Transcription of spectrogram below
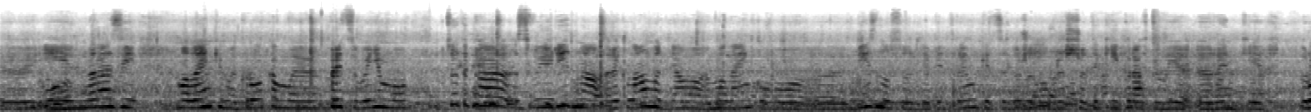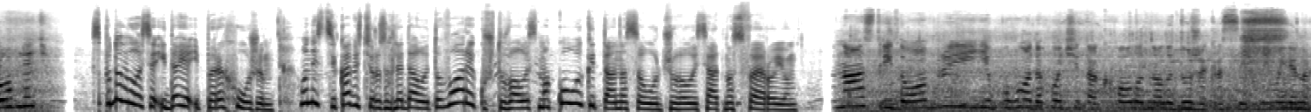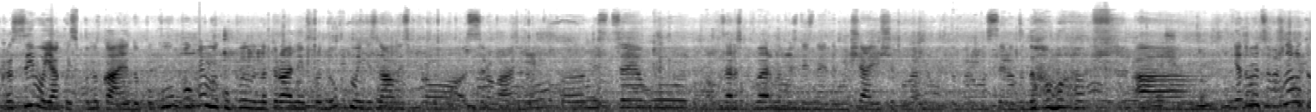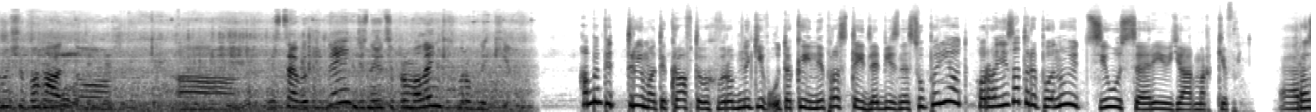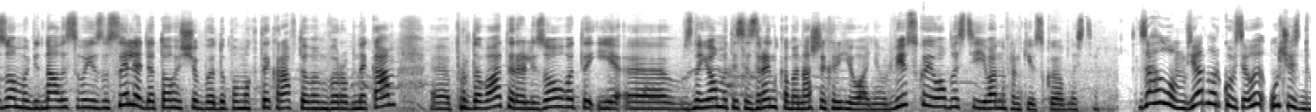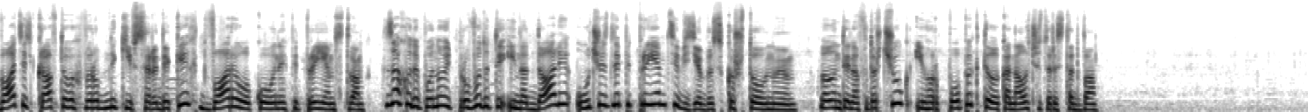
І наразі маленькими кроками працюємо. Це така своєрідна реклама для маленького е, бізнесу, для підтримки. Це дуже добре, що такі крафтові ринки роблять. Сподобалася ідея і перехожим. Вони з цікавістю розглядали товари, куштували смаколики та насолоджувалися атмосферою. Настрій добрий, погода хоч і так холодно, але дуже красиво, неймовірно красиво, якось спонукає до покупок. Ми купили натуральний продукт, ми дізнались про сироварню е, місцеву. Зараз повернемось, десь знайдемо чаю, ще повернемось, доберемо сира додому. Я думаю, це важливо, тому що багато місцевих людей дізнаються про маленьких виробників. Аби підтримати крафтових виробників у такий непростий для бізнесу період, організатори планують цілу серію ярмарків. Е, Разом об'єднали свої зусилля для того, щоб допомогти крафтовим виробникам е, продавати, реалізовувати і е, знайомитися з ринками наших регіонів Львівської області і Івано-Франківської області. Загалом в ярмарку взяли участь 20 крафтових виробників, серед яких два релокованих підприємства. Заходи планують проводити і надалі. Участь для підприємців є безкоштовною. Валентина Федорчук, Ігор Попик, телеканал 402.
